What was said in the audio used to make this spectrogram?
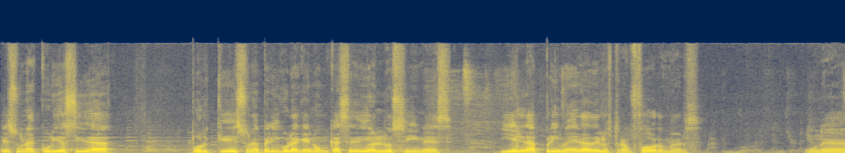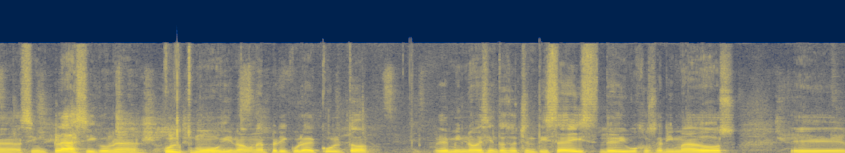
Es una curiosidad porque es una película que nunca se dio en los cines y es la primera de los Transformers. Una, así un clásico, una cult movie, ¿no? Una película de culto de 1986 de dibujos animados eh,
